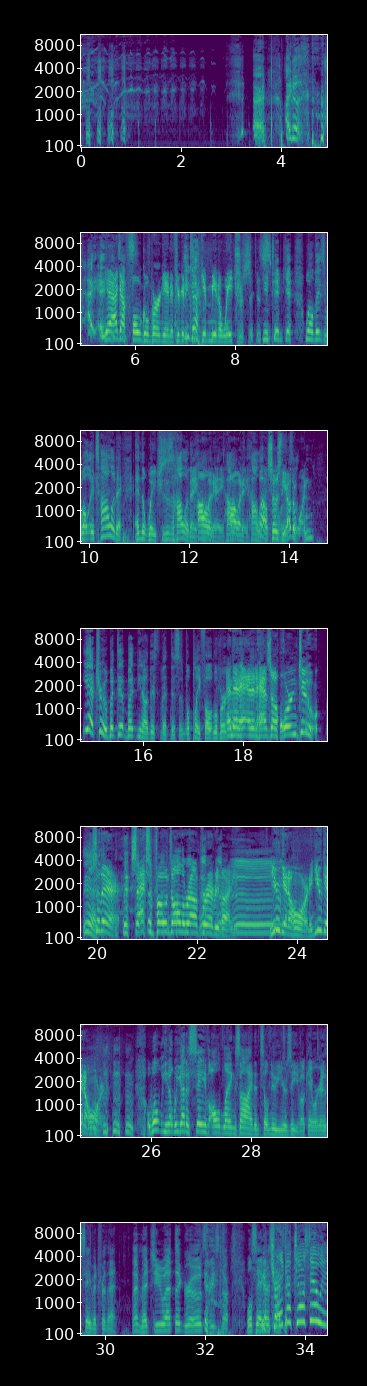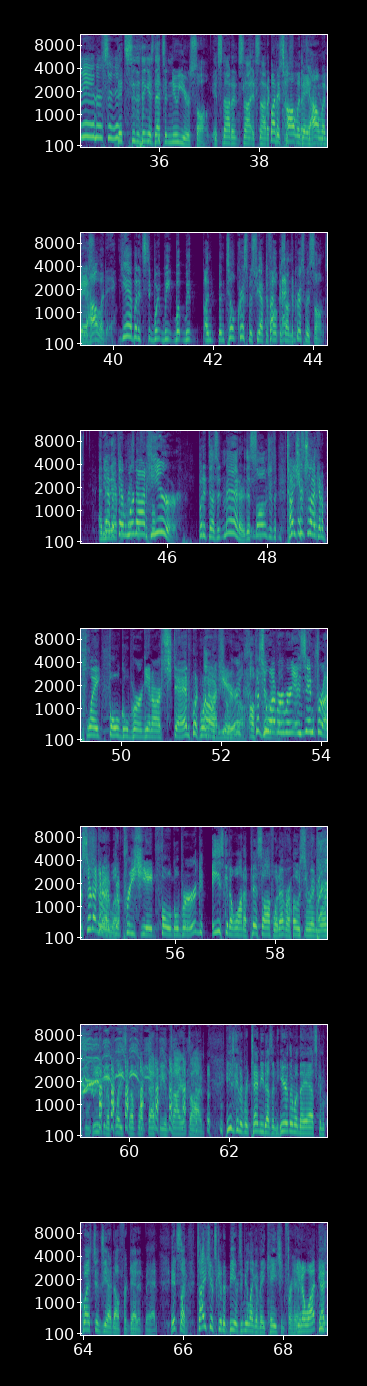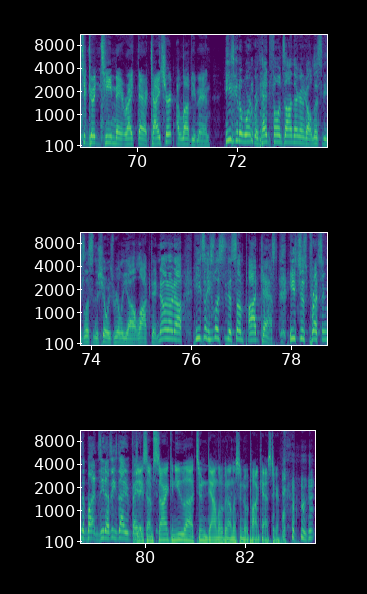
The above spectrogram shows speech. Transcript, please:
I don't. I, I, yeah, I got Fogelberg in. If you're going to You keep got- giving me the waitresses, You did get well. This well, it's holiday, and the waitress is holiday, holiday, holiday, holiday. Well, so's the holiday. other one, Yeah, true, but but you know this. But this is we'll play Fogelberg, and then and it has a horn too. Yeah. So there, saxophones all around for everybody. You get a horn, and you get a horn. well, you know we got to save Auld Lang Syne until New Year's Eve. Okay, we're going to save it for then. I met you at the grocery store. We'll say I got to Drank a toast to innocence. That's the thing is that's a New Year's song. It's not. A, it's not. It's not a. But it's Christmas song. holiday, a holiday, song. holiday. Yeah, but it's we, we, but we, un, until Christmas we have to focus uh, on the Christmas songs. And yeah, then but then we're not we fo- here. But it doesn't matter. The songs just. Tyshert's not going to play Fogelberg in our stead when we're Oh, not oh, sure he here. will. Oh, Because sure whoever is in for us, they're not Sure he going to appreciate Fogelberg. He's going to want to piss off whatever hosts are in working. He's going to play stuff like that the entire time. He's going to pretend he doesn't hear them when they ask him questions. Yeah, no, forget it, man. It's like Tyshert's going to be. It's going to be like a vacation for him. You know what? He's- That's a good teammate right there. Tyshirt, I love you, man. He's going to work with headphones on. They're going to go, listen, he's listening to the show. He's really uh, locked in. No, no, no. He's, he's listening to some podcast. He's just pressing the buttons. He does, he's not even paying Jason, I'm sorry. Can you uh, tune it down a little bit? I'm listening to a podcast here.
